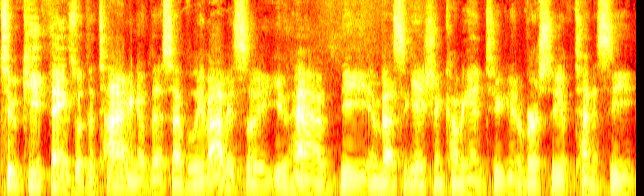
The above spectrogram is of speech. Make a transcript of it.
two key things with the timing of this, I believe. Obviously, you have the investigation coming into University of Tennessee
